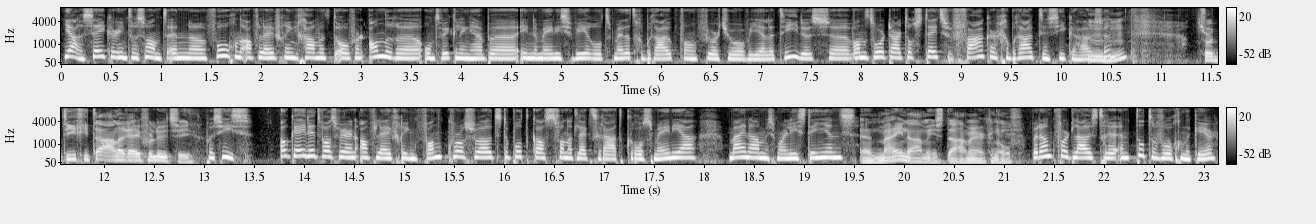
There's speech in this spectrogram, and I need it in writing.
Ja, zeker interessant. En uh, volgende aflevering gaan we het over een andere ontwikkeling hebben in de medische wereld met het gebruik van virtual reality. Dus, uh, want het wordt daar toch steeds vaker gebruikt in ziekenhuizen. Mm -hmm. Een soort digitale revolutie. Precies. Oké, okay, dit was weer een aflevering van Crossroads, de podcast van het lectoraat Cross Media. Mijn naam is Marlies Dinjens. En mijn naam is Daan Merkenhoff. Bedankt voor het luisteren en tot de volgende keer.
